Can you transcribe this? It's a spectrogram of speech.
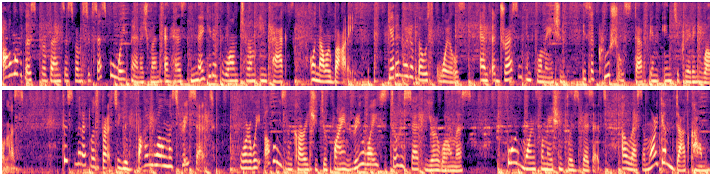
All of this prevents us from successful weight management and has negative long term impacts on our body. Getting rid of those oils and addressing inflammation is a crucial step in integrating wellness. This minute was brought to you by Wellness Reset, where we always encourage you to find real ways to reset your wellness. For more information, please visit alessamorgan.com.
